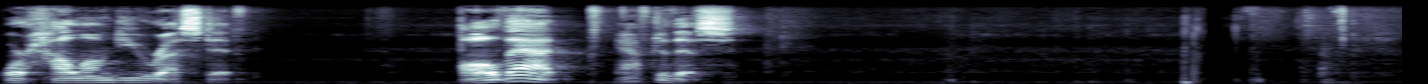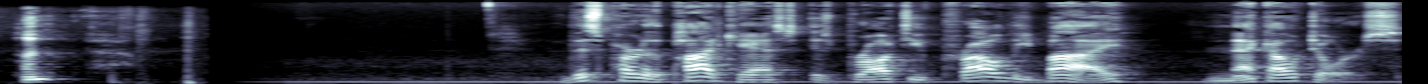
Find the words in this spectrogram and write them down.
or how long do you rest it? All that after this. Hunt. This part of the podcast is brought to you proudly by Mech Outdoors.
